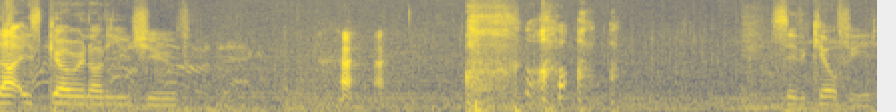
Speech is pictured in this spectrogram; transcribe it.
That is going on YouTube. See the kill feed?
